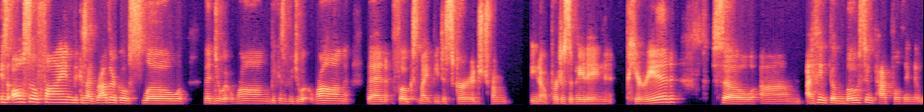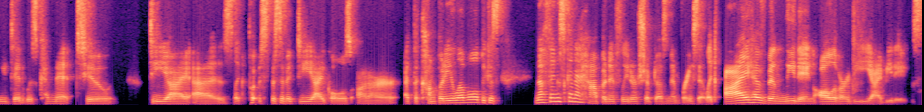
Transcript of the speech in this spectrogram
is also fine because I'd rather go slow than do it wrong because if we do it wrong, then folks might be discouraged from, you know, participating, period. So um, I think the most impactful thing that we did was commit to DEI as like put specific DEI goals on our at the company level because nothing's going to happen if leadership doesn't embrace it. Like I have been leading all of our DEI meetings.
